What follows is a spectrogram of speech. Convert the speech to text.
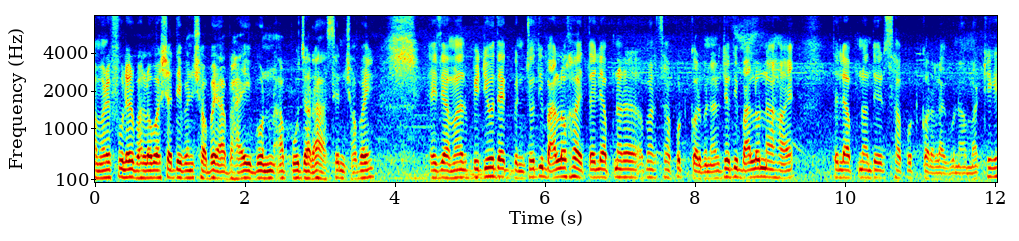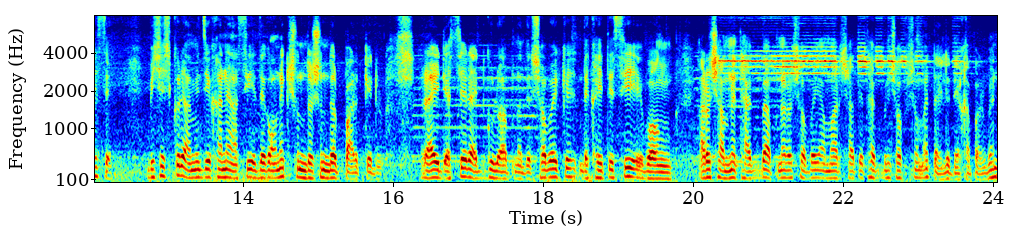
আমার ফুলের ভালোবাসা দিবেন সবাই ভাই, বোন, আপু যারা আছেন সবাই। এই যে আমার ভিডিও দেখবেন, যদি ভালো হয় তাহলে আপনারা আমার সাপোর্ট করবেন। আর যদি ভালো না হয় তাহলে আপনাদের সাপোর্ট করা লাগবে না আমার, ঠিক আছে? বিশেষ করে আমি যেখানে আসি এ জায়গায় অনেক সুন্দর সুন্দর পার্কের রাইড আছে রাইডগুলো আপনাদের সবাইকে দেখাইতেছি এবং আরও সামনে থাকবে, আপনারা সবাই আমার সাথে থাকবেন সব সময় তাইলে দেখা পারবেন।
